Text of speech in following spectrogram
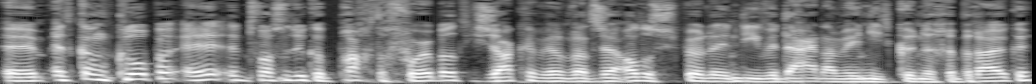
Uh, het kan kloppen. Hè. Het was natuurlijk een prachtig voorbeeld. Die zakken, wat zijn alle spullen in die we daar dan weer niet kunnen gebruiken.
